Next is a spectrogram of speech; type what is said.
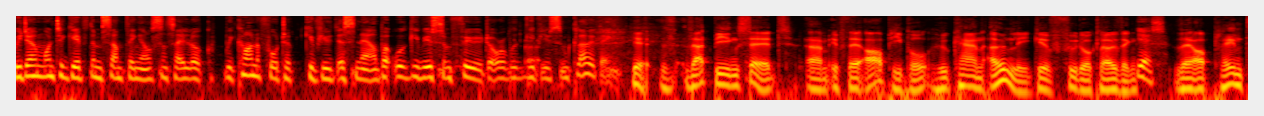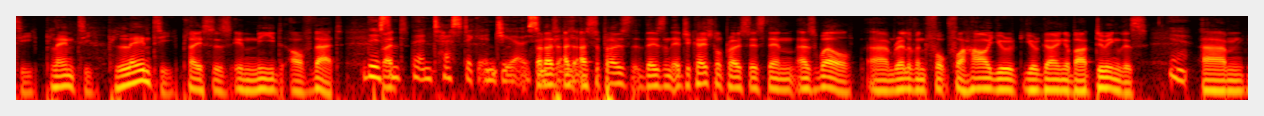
We don't want to give them something else and say, "Look, we can't afford to give you this now, but we'll give you some food or we'll give you some clothing." Yeah. Th- that being said, um, if there are people who can only give food or clothing, Yes. there are plenty, plenty, plenty places in need of that. There's some fantastic NGOs. but I, I, I suppose that there's an educational process then as well, um, relevant for, for how you're you're going about doing this. Yeah. Um,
